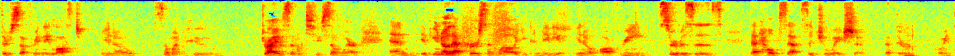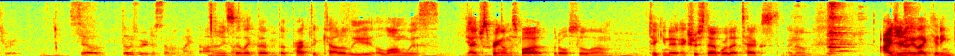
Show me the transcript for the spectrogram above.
they're suffering, they lost, you know, someone who drives them to somewhere. And if you know that person well, you can maybe, you know, offering services that helps that situation that they're Mm. going through. So those were just some of my thoughts. Nice. I on like that, that practicality along with, Mhm. yeah, just praying on the spot, but also um, Mhm. taking that extra step or that text. I know. I generally like getting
